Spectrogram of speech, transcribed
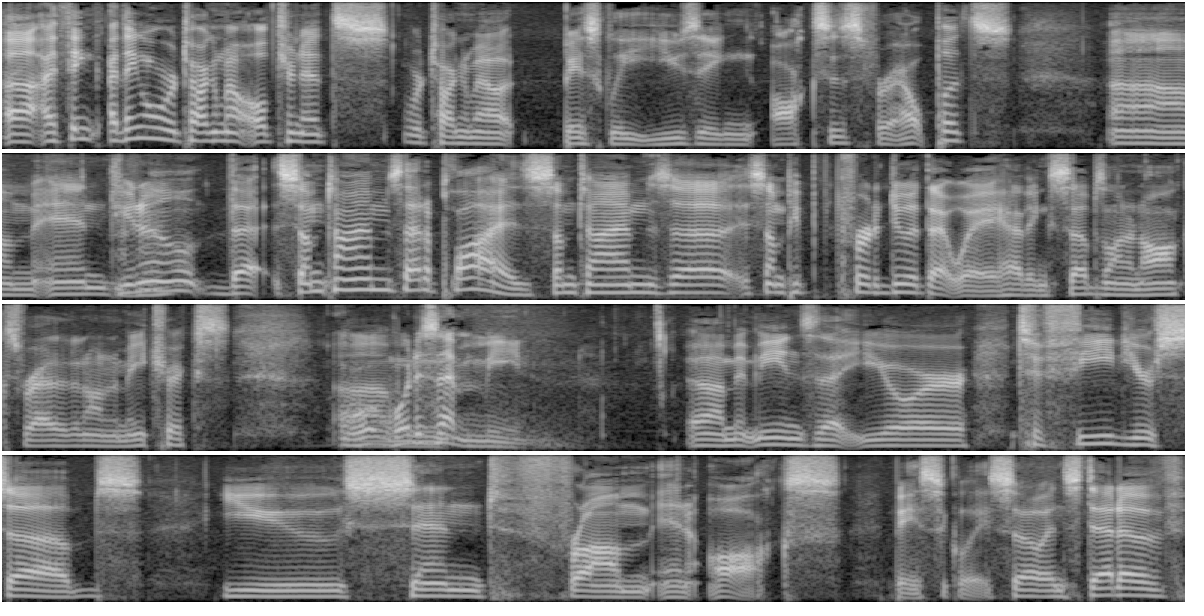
Uh, I think I think when we're talking about alternates, we're talking about basically using auxes for outputs. Um, and you know that sometimes that applies. Sometimes uh, some people prefer to do it that way, having subs on an aux rather than on a matrix. Wh- what does Um, that mean? Um, it means that you're to feed your subs, you send from an aux, basically. So instead of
